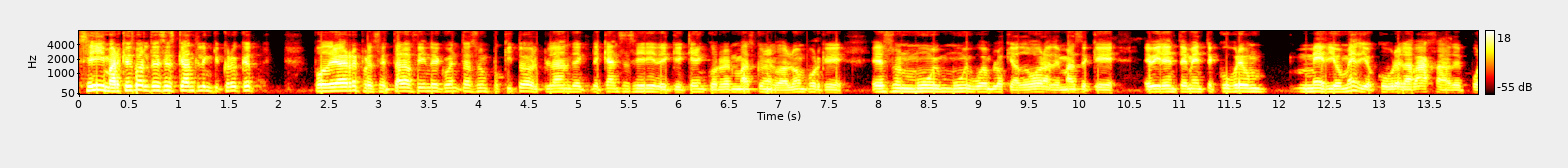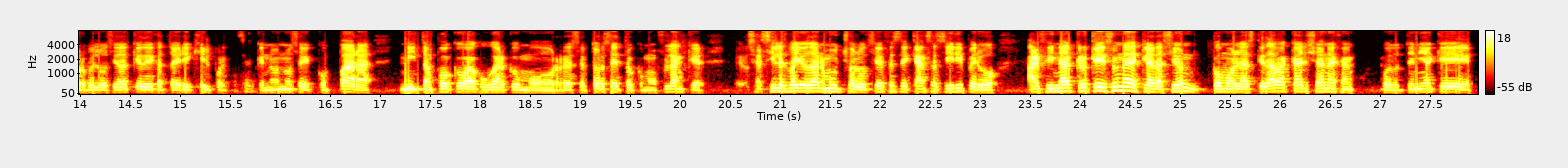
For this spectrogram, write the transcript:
Sí, Marqués Valdés Scantling, yo creo que podría representar a fin de cuentas un poquito el plan de, de, Kansas City de que quieren correr más con el balón porque es un muy, muy buen bloqueador, además de que evidentemente cubre un medio medio, cubre la baja de, por velocidad que deja Tyreek Hill porque, porque no, no se compara ni tampoco va a jugar como receptor Z o como flanker. O sea, sí les va a ayudar mucho a los jefes de Kansas City, pero al final creo que es una declaración como las que daba Kyle Shanahan cuando tenía que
